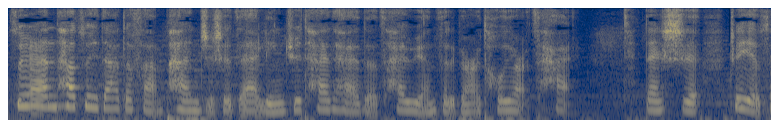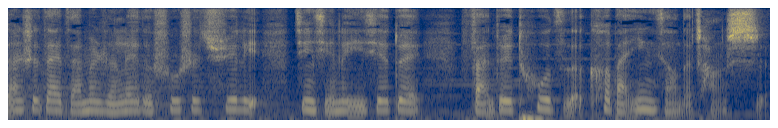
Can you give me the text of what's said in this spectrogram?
虽然它最大的反叛只是在邻居太太的菜园子里边偷点菜，但是这也算是在咱们人类的舒适区里进行了一些对反对兔子刻板印象的尝试。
